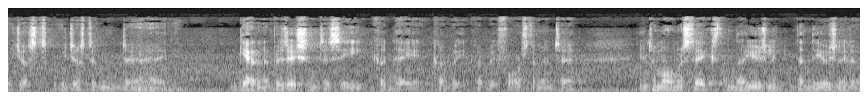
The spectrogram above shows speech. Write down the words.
we just we just didn't uh, get in a position to see could they could we could we force them into into more mistakes than they usually than they usually do.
